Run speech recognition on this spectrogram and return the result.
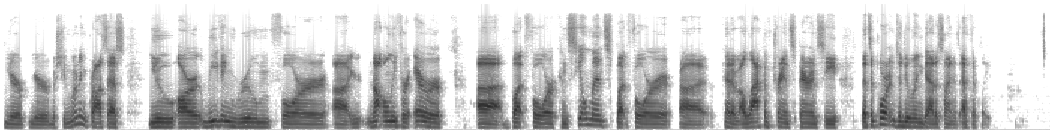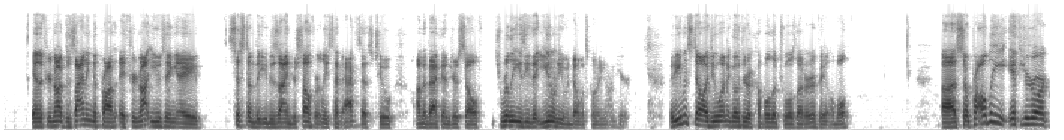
your, your machine learning process, you are leaving room for uh, not only for error, uh, but for concealments, but for uh, kind of a lack of transparency that's important to doing data science ethically. And if you're not designing the process, if you're not using a system that you designed yourself or at least have access to on the back end yourself, it's really easy that you don't even know what's going on here. But even still, I do want to go through a couple of the tools that are available. Uh, so probably if you're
